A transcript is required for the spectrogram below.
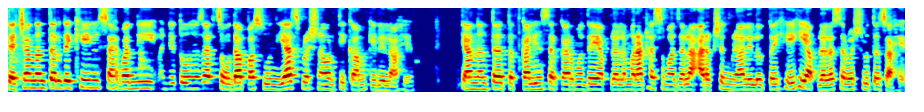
त्याच्यानंतर देखील साहेबांनी म्हणजे दोन हजार चौदा पासून याच प्रश्नावरती काम केलेलं आहे. त्यानंतर तत्कालीन सरकारमध्ये आपल्याला मराठा समाजाला आरक्षण मिळालेलं होतं हेही आपल्याला सर्वश्रुतच आहे.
